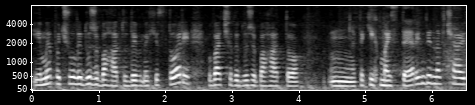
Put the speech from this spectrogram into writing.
І ми почули дуже багато дивних історій, побачили дуже багато таких майстерень, де навчають.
